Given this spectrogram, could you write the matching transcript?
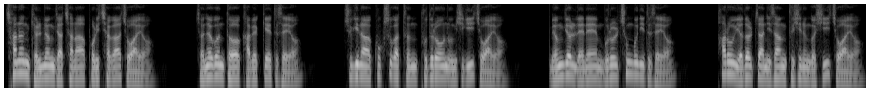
차는 결명자차나 보리차가 좋아요. 저녁은 더 가볍게 드세요. 죽이나 국수 같은 부드러운 음식이 좋아요. 명절 내내 물을 충분히 드세요. 하루 8잔 이상 드시는 것이 좋아요.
